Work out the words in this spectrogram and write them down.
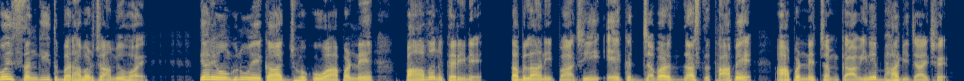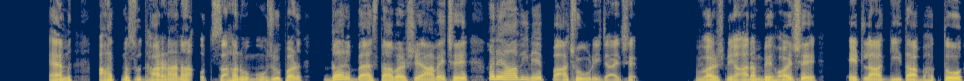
કોઈ સંગીત બરાબર જામ્યું હોય ત્યારે ઊંઘનું એકાદ ઝોકું આપણને પાવન કરીને તબલાની પાછી એક જબરદસ્ત થાપે આપણને ચમકાવીને ભાગી જાય છે. એમ આત્મસુધારણાના ઉત્સાહનું મોજું પણ દર બેસતા વર્ષે આવે છે અને આવીને પાછું ઉડી જાય છે. વર્ષની આરંભે હોય છે એટલા ગીતા ભક્તો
